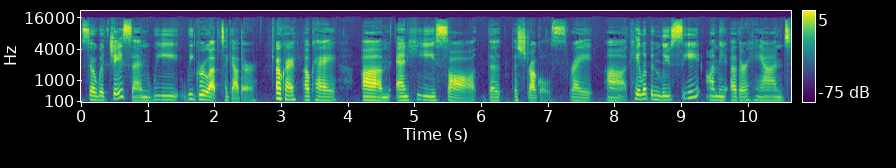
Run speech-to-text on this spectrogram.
so with Jason, we we grew up together. okay. Okay. Um, and he saw the the struggles, right? Uh, Caleb and Lucy, on the other hand,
